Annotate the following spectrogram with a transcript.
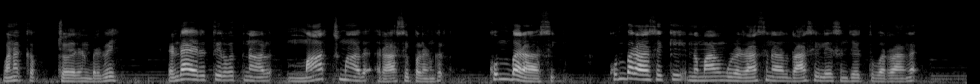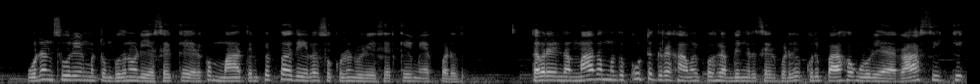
வணக்கம் ஜோதிட நண்பர்களே. ரெண்டாயிரத்தி இருபத்தி நாலு மார்ச் மாத ராசி பலன்கள் கும்பராசி. கும்பராசிக்கு இந்த மாதம் கூட ராசிநாதன் ராசியிலே செஞ்சேர்த்து வர்றாங்க. உடன் சூரியன் மற்றும் புதனுடைய சேர்க்கை இருக்கும். மாதத்தின் பிற்பகுதியில் சுக்கிரனுடைய சேர்க்கையும் ஏற்படுது. தவிர இந்த மாதம் வந்து கூட்டு கிரக அமைப்புகள் அப்படிங்கிறது செயல்படுது. குறிப்பாக உங்களுடைய ராசிக்கு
